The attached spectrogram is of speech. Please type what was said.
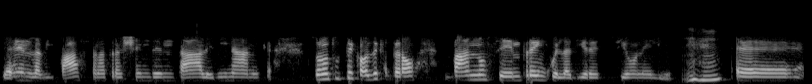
zen, la vipassana, trascendentale, dinamica, sono tutte cose che però vanno sempre in quella direzione lì. Mhm. Eh,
